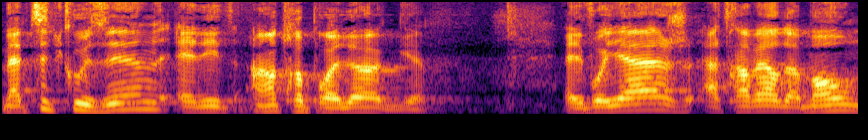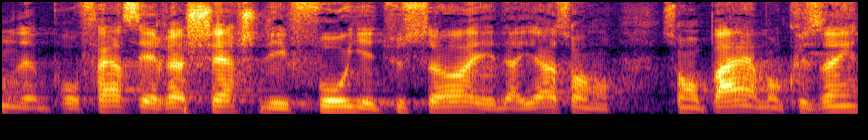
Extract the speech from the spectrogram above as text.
Ma petite cousine, elle est anthropologue. Elle voyage à travers le monde pour faire ses recherches, des fouilles et tout ça. Et d'ailleurs, son, père, mon cousin,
